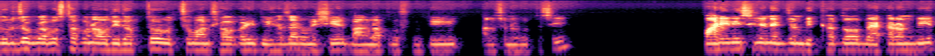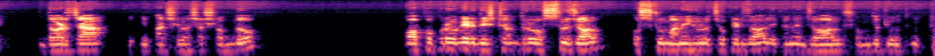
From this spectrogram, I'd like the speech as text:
দুর্যোগ ব্যবস্থাপনা অধিদপ্তর উচ্চমান সহকারী দুই হাজার উনিশের বাংলা প্রশ্নটি আলোচনা করতেছি। পানিনি ছিলেন একজন বিখ্যাত ব্যাকরণবিদ, দরজা ফার্সি ভাষার শব্দ। অপপ্রয়োগের দৃষ্টান্ত অশ্রু জল, অশ্রু মানেই হলো চোখের জল, এখানে জল শব্দটি অতিরিক্ত।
